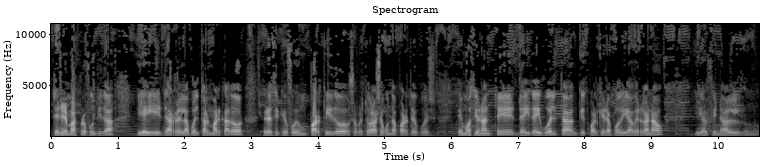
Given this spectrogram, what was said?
tener más profundidad y ahí darle la vuelta al marcador. Es decir, que fue un partido, sobre todo la segunda parte, pues emocionante, de ida y vuelta, que cualquiera podía haber ganado y al final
